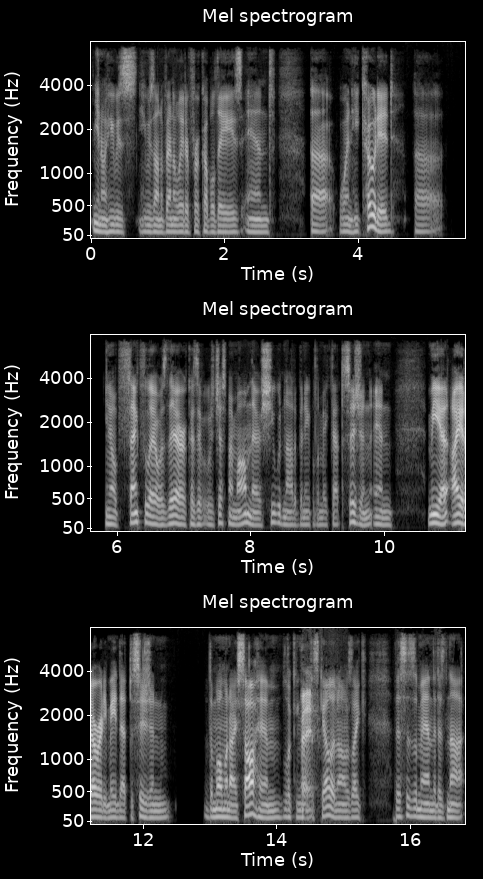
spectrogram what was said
you know he was he was on a ventilator for a couple days, and uh, when he coded. Uh, you know, thankfully I was there because if it was just my mom there, she would not have been able to make that decision. And me, I had already made that decision the moment I saw him looking right. at the skeleton. I was like, this is a man that is not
